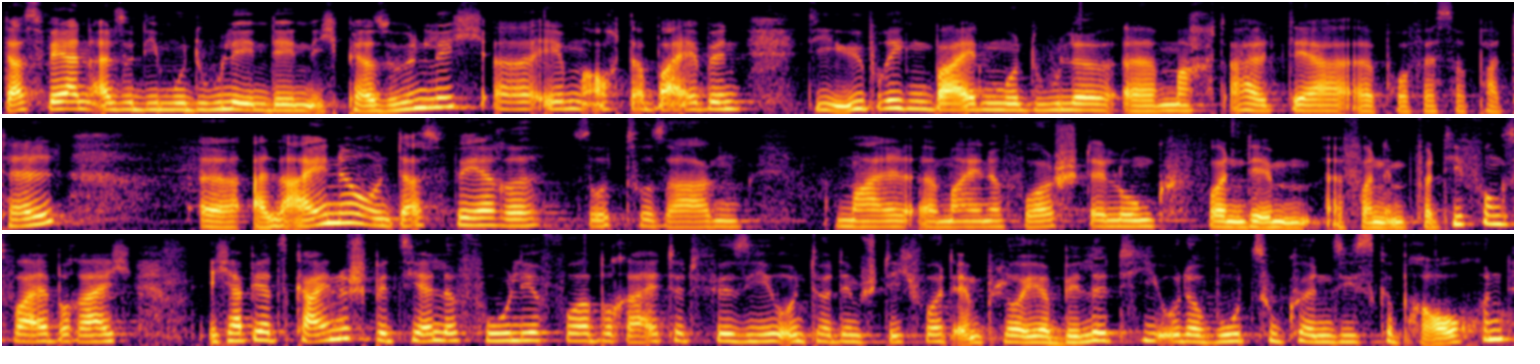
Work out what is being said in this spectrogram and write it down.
das wären also die Module, in denen ich persönlich äh, eben auch dabei bin. Die übrigen beiden Module äh, macht halt der äh, Professor Patel äh, alleine und das wäre sozusagen mal äh, meine Vorstellung von dem, äh, von dem Vertiefungswahlbereich. Ich habe jetzt keine spezielle Folie vorbereitet für Sie unter dem Stichwort Employability oder wozu können Sie es gebrauchen,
